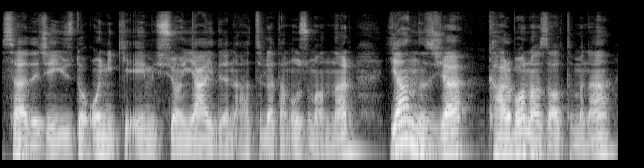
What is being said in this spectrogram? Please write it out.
sadece %12 emisyon yaydığını hatırlatan uzmanlar yalnızca karbon azaltımına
